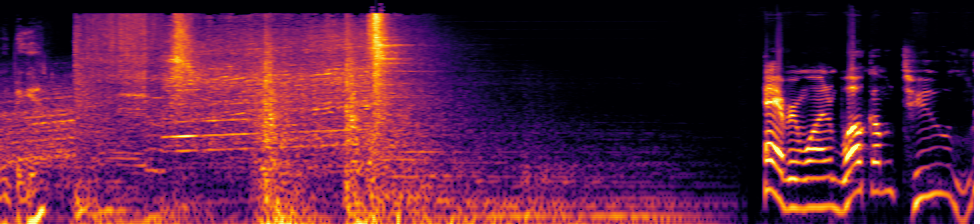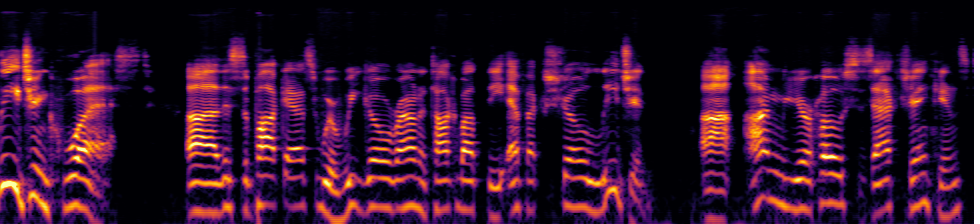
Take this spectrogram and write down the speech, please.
we begin? Hey everyone, welcome to Legion Quest. Uh, this is a podcast where we go around and talk about the FX show Legion. Uh, I'm your host Zach Jenkins,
